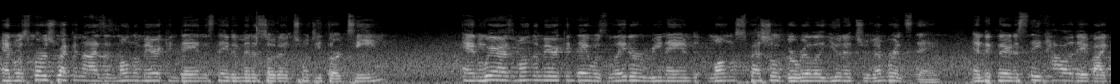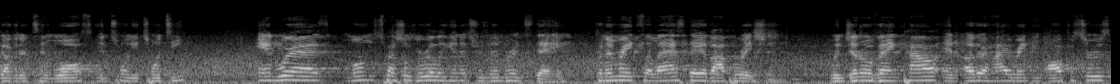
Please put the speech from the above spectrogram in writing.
and was first recognized as Hmong American Day in the state of Minnesota in 2013. And whereas Hmong American Day was later renamed Hmong Special Guerrilla Units Remembrance Day and declared a state holiday by Governor Tim Walz in 2020. And whereas Hmong Special Guerrilla Units Remembrance Day commemorates the last day of operation, when General Vang Pao and other high-ranking officers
